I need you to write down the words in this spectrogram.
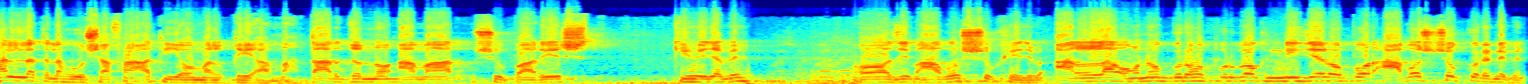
হাল্লাত লাহু শাফাআতি ইয়াউমাল কিয়ামা। তার জন্য আমার সুপারিশ কি হয়ে যাবে? অজীব আবশ্যক হয়ে যাবে। আল্লাহ অনুগ্রহ পূর্বক নিজের ওপর আবশ্যক করে নেবেন।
